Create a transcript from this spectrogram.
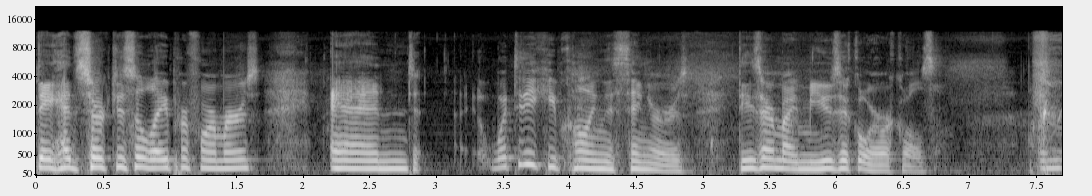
they had Cirque du Soleil performers and what did he keep calling the singers? These are my music oracles. And-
